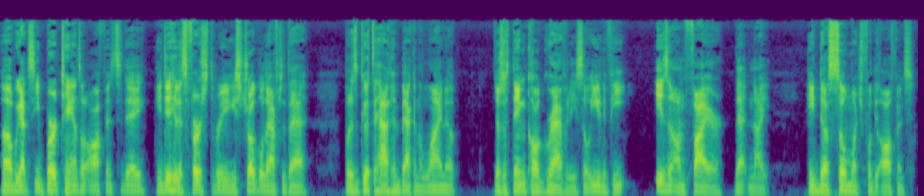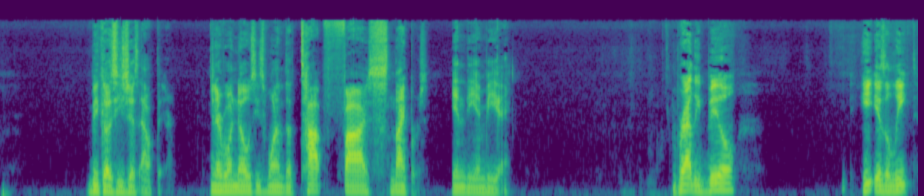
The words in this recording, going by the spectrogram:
Uh, we got to see Bertans on offense today. He did hit his first three. He struggled after that, but it's good to have him back in the lineup. There's a thing called gravity, so even if he isn't on fire that night, he does so much for the offense because he's just out there. And everyone knows he's one of the top five snipers in the NBA. Bradley Beal, he is elite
